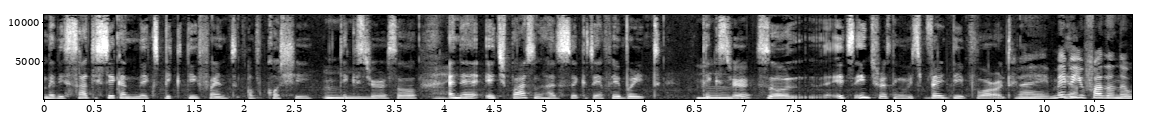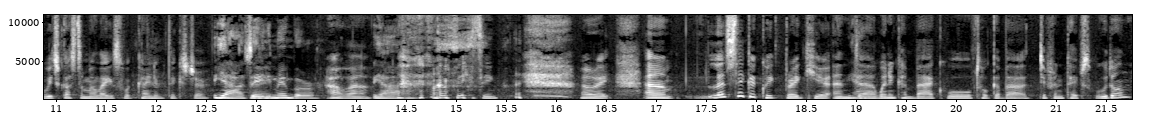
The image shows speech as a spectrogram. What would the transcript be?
maybe thirty seconds makes big difference of koshi Mm. texture. So Right. and then each person has like their favorite texture. So it's interesting. It's very deep word. Right. Maybe Yeah. your father know which customer likes what kind of texture. Yeah, they Right. remember. Oh wow. Yeah. Amazing. All right. Um, let's take a quick break here, and Yeah. uh, when you come back, we'll talk about different types of udon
